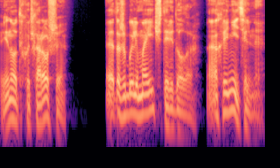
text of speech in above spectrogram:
Вино-то хоть хорошее. Это же были мои четыре доллара. Охренительное.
